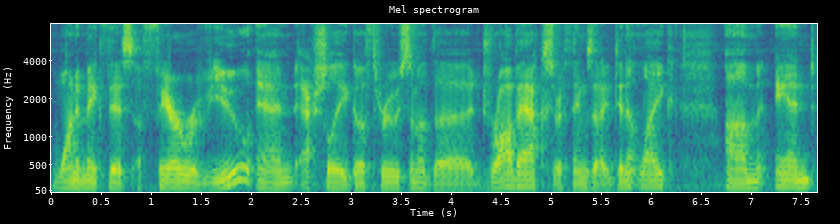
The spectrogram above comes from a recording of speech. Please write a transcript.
want to make this a fair review and actually go through some of the drawbacks or things that I didn't like. Um, and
